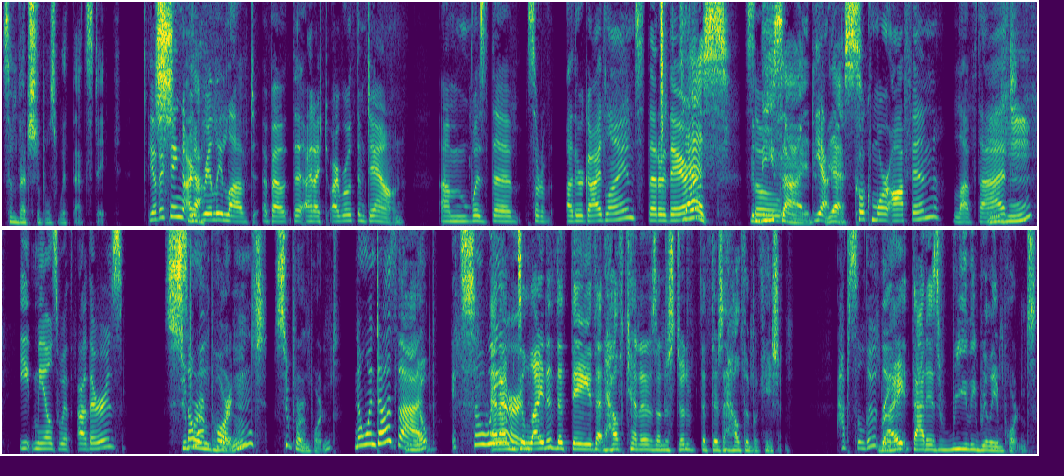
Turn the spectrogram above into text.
some vegetables with that steak. The other thing I really loved about the, and I, I wrote them down, um, was the sort of other guidelines that are there. Yes. The B side. Yeah. Yes. Cook more often. Love that. Mhm. Eat meals with others. Super So important. important. Super important. No one does that. Nope. It's so weird. And I'm delighted that they that Health Canada has understood that there's a health implication. Absolutely. right? That is really, really important.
